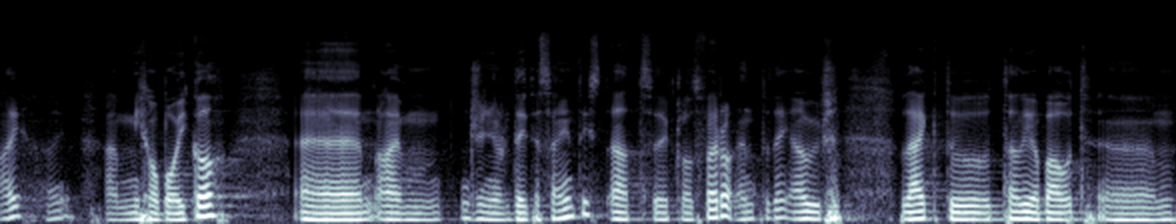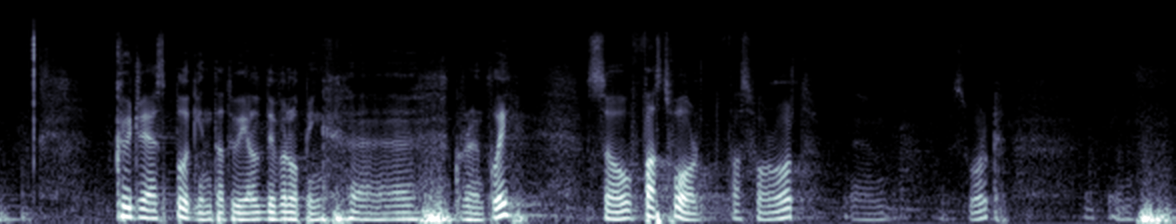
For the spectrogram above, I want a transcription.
Hi, hi. I'm Michał Bojko. Um, I'm junior data scientist at uh, Cloudferro, and today I would like to tell you about um, QGIS plugin that we are developing uh, currently. So fast forward, fast forward. Um, this work. Um,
